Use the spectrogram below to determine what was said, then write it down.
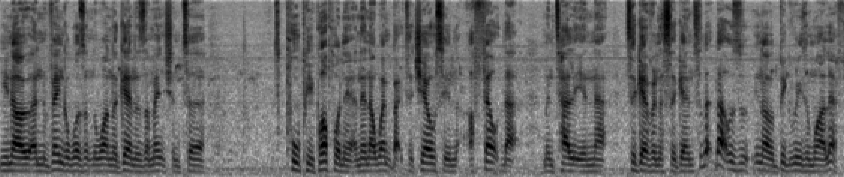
you know. And Wenger wasn't the one again, as I mentioned, to to pull people up on it. And then I went back to Chelsea, and I felt that mentality and that togetherness again. So that, that was you know a big reason why I left.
